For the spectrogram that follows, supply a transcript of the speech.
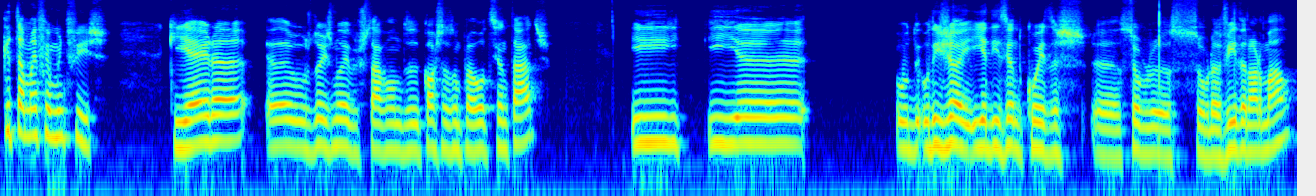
que também foi muito fixe. Que era, uh, os dois noivos estavam de costas um para o outro sentados, e, e uh, o, o, DJ ia dizendo coisas sobre, sobre a vida normal,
